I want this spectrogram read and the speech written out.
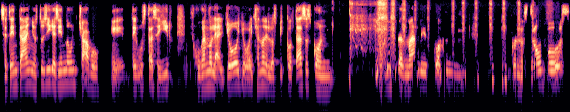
70 años, tú sigues siendo un chavo. Eh, te gusta seguir jugándole al yoyo, echándole los picotazos con, con las madres, con, con los trompos.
